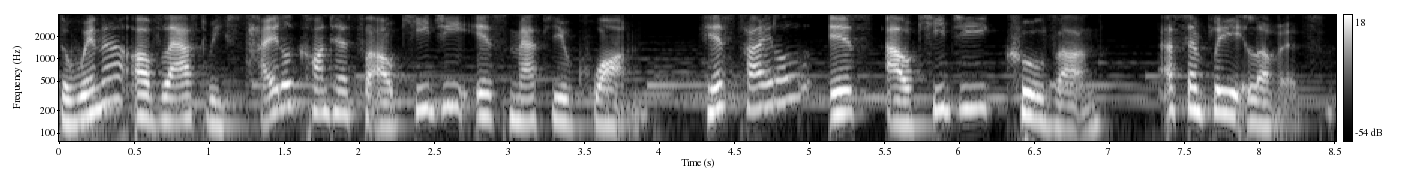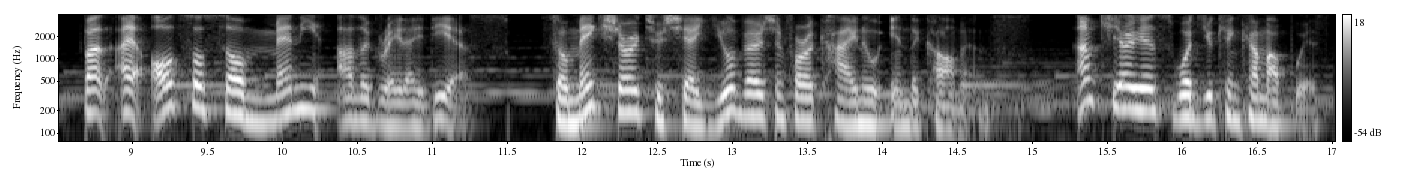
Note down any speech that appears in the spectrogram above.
The winner of last week's title contest for Aokiji is Matthew Kwan. His title is Aokiji Coolzan. I simply love it. But I also saw many other great ideas. So make sure to share your version for Akainu in the comments. I'm curious what you can come up with.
